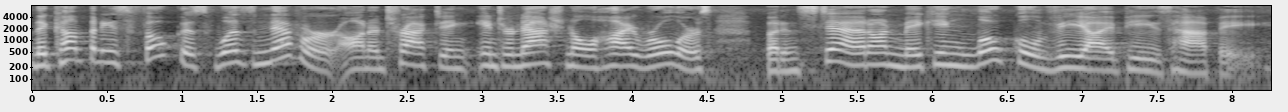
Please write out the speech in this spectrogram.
the company's focus was never on attracting international high rollers, but instead on making local VIPs happy.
